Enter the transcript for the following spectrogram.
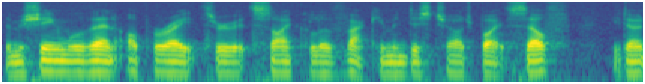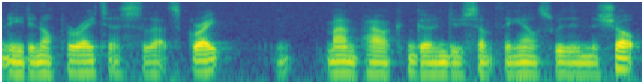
The machine will then operate through its cycle of vacuum and discharge by itself. You don't need an operator, so that's great. manpower can go and do something else within the shop,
